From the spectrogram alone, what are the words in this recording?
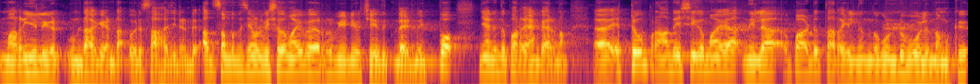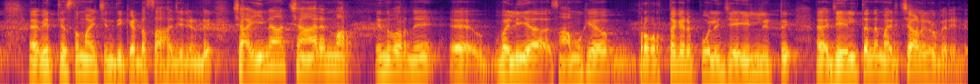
മറിയലുകൾ ഉണ്ടാകേണ്ട ഒരു സാഹചര്യമുണ്ട്. അത് സംബന്ധിച്ച് നമ്മൾ വിശദമായി വേറൊരു വീഡിയോ ചെയ്തിട്ടുണ്ടായിരുന്നു. ഇപ്പോൾ ഞാനിത് പറയാൻ കാരണം ഏറ്റവും പ്രാദേശികമായ നിലപാട് തറയിൽ നിന്നുകൊണ്ട് പോലും നമുക്ക് വ്യത്യസ്തമായി ചിന്തിക്കേണ്ട സാഹചര്യമുണ്ട്. ചൈന ചാരന്മാർ എന്ന് പറഞ്ഞ് വലിയ സാമൂഹ്യ പ്രവർത്തകരെ പോലും ജയിലിലിട്ട് ജയിലിൽ തന്നെ മരിച്ച ആളുകൾ വരെയുണ്ട്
